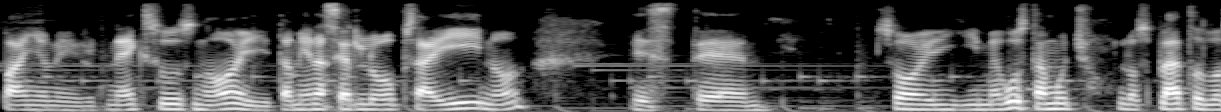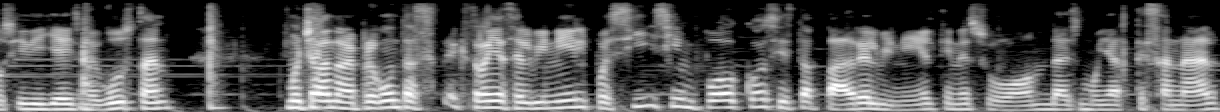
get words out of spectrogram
Pioneer Nexus, ¿no? Y también hacer loops ahí, ¿no? Este, soy, y me gusta mucho, los platos, los CDJs me gustan. Mucha banda me pregunta, ¿extrañas el vinil? Pues sí, sí, un poco, sí está padre el vinil, tiene su onda, es muy artesanal,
